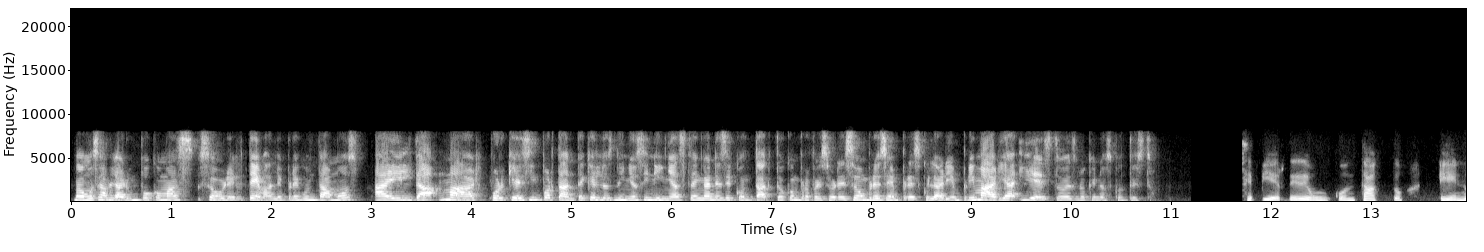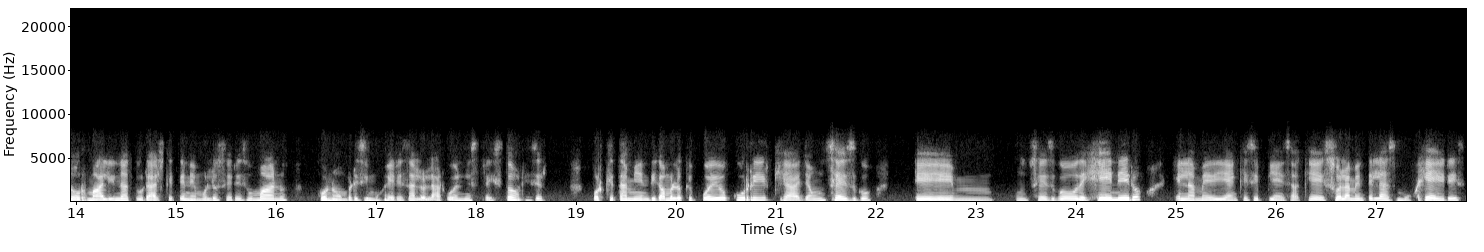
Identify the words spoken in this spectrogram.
vamos a hablar un poco más sobre el tema. Le preguntamos a Hilda Mar por qué es importante que los niños y niñas tengan ese contacto con profesores hombres en preescolar y en primaria y esto es lo que nos contestó. Se pierde de un contacto eh, normal y natural que tenemos los seres humanos con hombres y mujeres a lo largo de nuestra historia, ¿cierto? Porque también, digamos, lo que puede ocurrir que haya un sesgo, em, un sesgo de género, en la medida en que se piensa que solamente las mujeres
